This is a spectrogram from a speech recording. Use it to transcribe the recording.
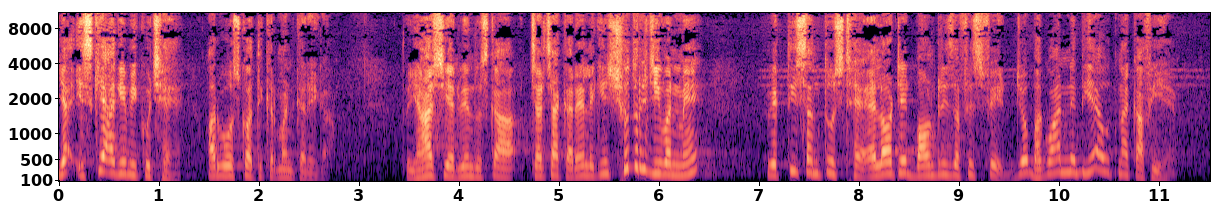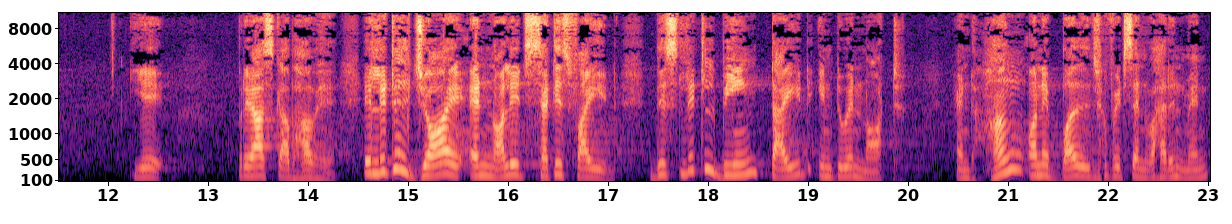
या इसके आगे भी कुछ है, और वो उसको अतिक्रमण करेगा? तो यहाँ श्री अरविंद उसका चर्चा करें लेकिन शुद्र जीवन में व्यक्ति संतुष्ट है allotted boundaries of its fate जो भगवान ने दिया उतना काफ़ी है। ये प्रयास का अभाव है। A little joy and knowledge satisfied this little being tied into a knot and hung on a bulge of its environment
